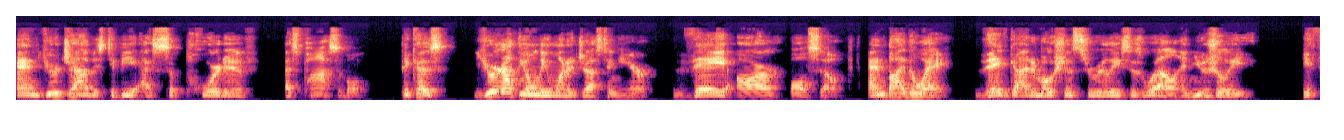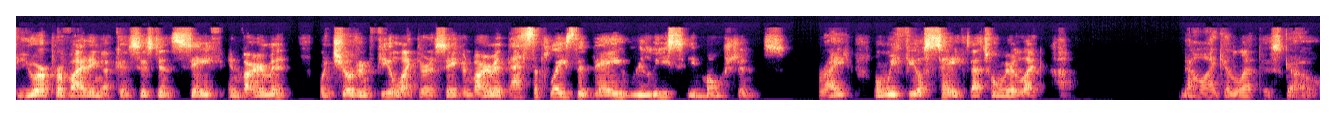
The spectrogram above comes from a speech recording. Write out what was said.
and your job is to be as supportive as possible because you're not the only one adjusting here. They are also. And by the way, they've got emotions to release as well. And usually, if you're providing a consistent, safe environment, when children feel like they're in a safe environment, that's the place that they release emotions, right? When we feel safe, that's when we're like, now I can let this go.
